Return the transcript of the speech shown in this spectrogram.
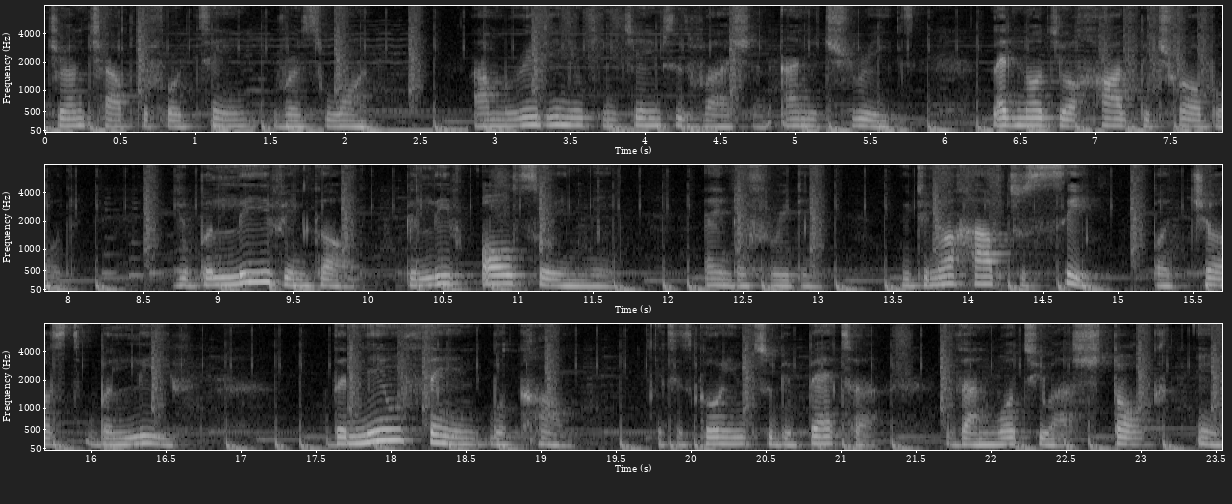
John chapter 14, verse 1. I'm reading New King James Version and it reads, Let not your heart be troubled. You believe in God, believe also in me. End of reading. We do not have to see, but just believe. The new thing will come. It is going to be better than what you are stuck in.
